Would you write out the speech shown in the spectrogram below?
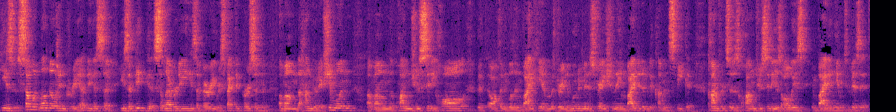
he's somewhat well known in Korea because uh, he's a big uh, celebrity. He's a very respected person among the Hankyoreh Sinmun, among the Gwangju City Hall, that often will invite him during the Moon administration. They invited him to come and speak at conferences. Gwangju City is always inviting him to visit.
